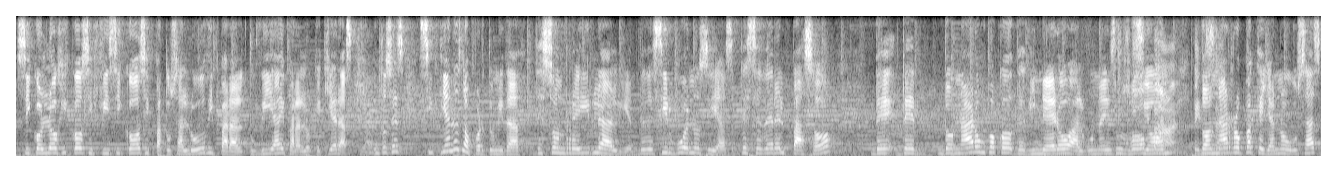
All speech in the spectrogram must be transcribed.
psicológicos y físicos y para tu salud y para tu día y para lo que quieras. Entonces, si tienes la oportunidad de sonreírle a alguien, de decir buenos días, de ceder el paso, de, donar un poco de dinero a alguna institución, donar ropa que ya no usas,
